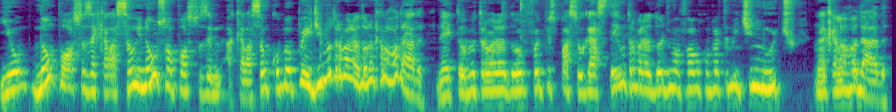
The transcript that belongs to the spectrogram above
E eu não posso fazer aquela ação, e não só posso fazer aquela ação, como eu perdi meu trabalhador naquela rodada. Né? Então, meu trabalhador foi para o espaço. Eu gastei um trabalhador de uma forma completamente inútil naquela rodada.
